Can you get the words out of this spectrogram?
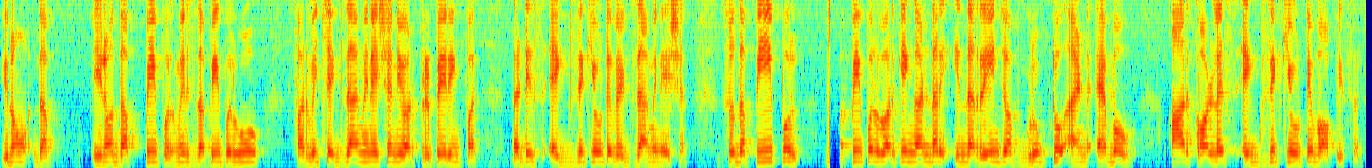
you know the you know the people means the people who for which examination you are preparing for. That is executive examination. So the people the people working under in the range of group 2 and above are called as executive officers.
